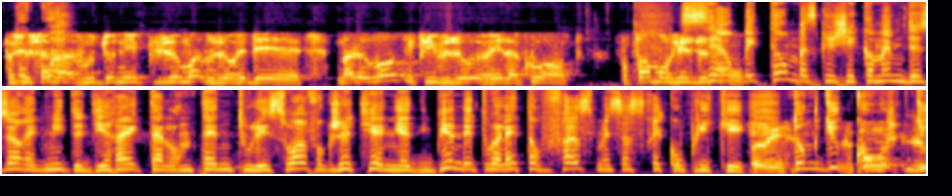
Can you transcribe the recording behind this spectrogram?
parce que ça Pourquoi va vous donner plus ou moins. Vous aurez des mal au ventre et puis vous aurez la courante. Faut pas manger de C'est trop. embêtant parce que j'ai quand même deux heures et demie de direct à l'antenne tous les soirs. Il faut que je tienne. Il y a bien des toilettes en face, mais ça serait compliqué. Oui, oui. Donc du, Le con, con- le du.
